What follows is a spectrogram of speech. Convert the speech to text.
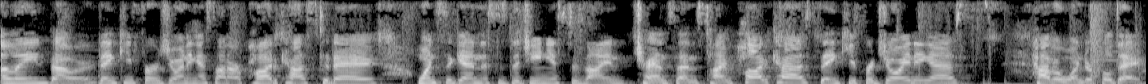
Alain Bauer, thank you for joining us on our podcast today. Once again, this is the Genius Design Transcends Time podcast. Thank you for joining us. Have a wonderful day.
